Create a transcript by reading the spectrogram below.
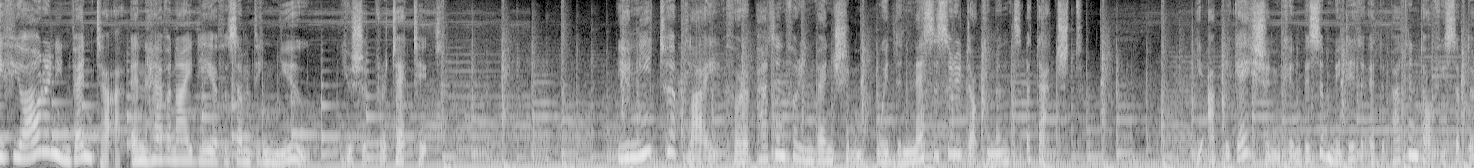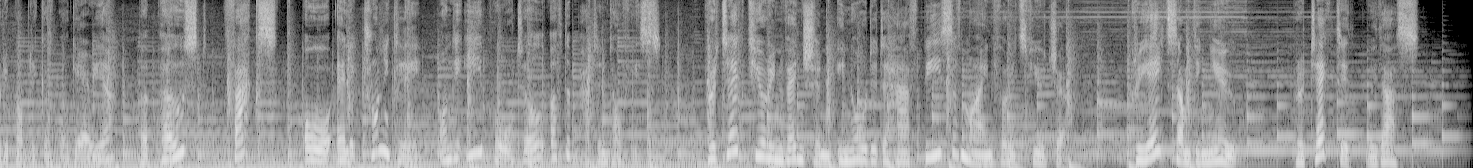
If you are an inventor and have an idea for something new, you should protect it. You need to apply for a patent for invention with the necessary documents attached. The application can be submitted at the Patent Office of the Republic of Bulgaria per post, fax or electronically on the e-portal of the Patent Office. Protect your invention in order to have peace of mind for its future. Create something new. Protect it with us.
